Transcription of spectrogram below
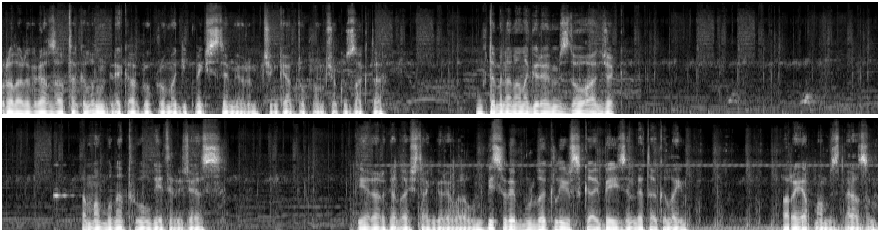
Buralarda biraz daha takılalım. Direkt Agroprom'a gitmek istemiyorum. Çünkü Agroprom çok uzakta. Muhtemelen ana görevimiz de o ancak. Tamam buna tool getireceğiz. Diğer arkadaştan görev alalım. Bir süre burada Clear Sky Base'inde takılayım. Para yapmamız lazım.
